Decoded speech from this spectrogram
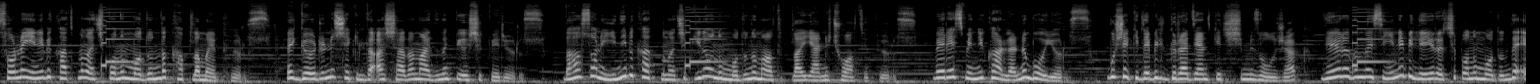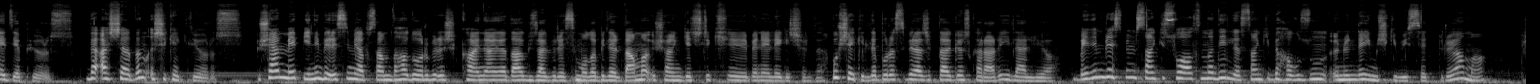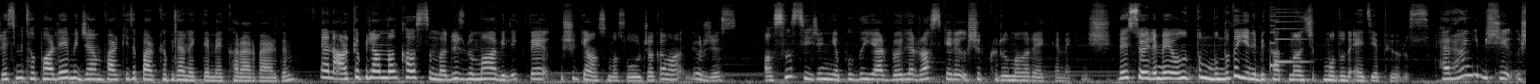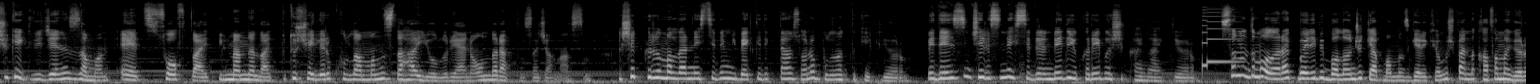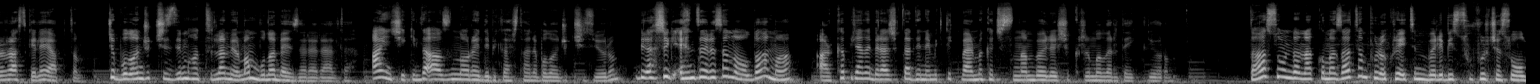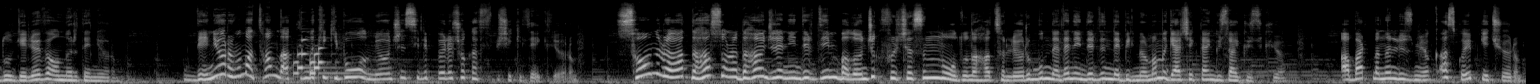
Sonra yeni bir katman açıp onun modunda kaplama yapıyoruz. Ve gördüğünüz şekilde aşağıdan aydınlık bir ışık veriyoruz. Daha sonra yeni bir katman açıp yine onun modunu multiply yani çoğalt yapıyoruz. Ve resmin yukarılarını boyuyoruz. Bu şekilde bir gradient geçişimiz olacak. Diğer adımda ise yeni bir layer açıp onun modunda add yapıyoruz. Ve aşağıdan ışık ekliyoruz. Üşenmeyip yeni bir resim yapsam daha doğru bir ışık kaynağıyla daha güzel bir resim olabilirdi ama üşengeçlik e, beni ele geçirdi. Bu şekilde burası birazcık daha göz kararı ilerliyor. Benim resmim sanki su altında değil de sanki bir havuzun önündeymiş gibi hissettiriyor ama Resmi toparlayamayacağım fark edip arka plan eklemeye karar verdim. Yani arka plandan kastım da düz bir mavilik ve ışık yansıması olacak ama göreceğiz. Asıl sihrin yapıldığı yer böyle rastgele ışık kırılmaları eklemekmiş. Ve söylemeyi unuttum bunda da yeni bir katman açıp modunu add yapıyoruz. Herhangi bir şeye ışık ekleyeceğiniz zaman add, soft light, bilmem ne light bu tür şeyleri kullanmanız daha iyi olur yani onlar aklınıza canlansın. Işık kırılmalarını istediğim gibi ekledikten sonra bulanıklık ekliyorum. Ve denizin içerisinde hissederim de yukarıya bir ışık kaynağı ekliyorum. Son adım olarak böyle bir baloncuk yapmamız gerekiyormuş. Ben de kafama göre rastgele yaptım. Baloncuk çizdiğimi hatırlamıyorum ama buna benzer herhalde. Aynı şekilde ağzının oraya da birkaç tane baloncuk çiziyorum. Birazcık enteresan oldu ama arka plana birazcık daha dinamiklik vermek açısından böyle ışık kırılmaları da ekliyorum. Daha sonradan aklıma zaten Procreate'in böyle bir su fırçası olduğu geliyor ve onları deniyorum. Deniyorum ama tam da aklımdaki gibi olmuyor. Onun için silip böyle çok hafif bir şekilde ekliyorum. Sonra daha sonra daha önceden indirdiğim baloncuk fırçasının olduğunu hatırlıyorum. Bunu neden indirdiğini de bilmiyorum ama gerçekten güzel gözüküyor. Abartmanın lüzumu yok. Az koyup geçiyorum.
